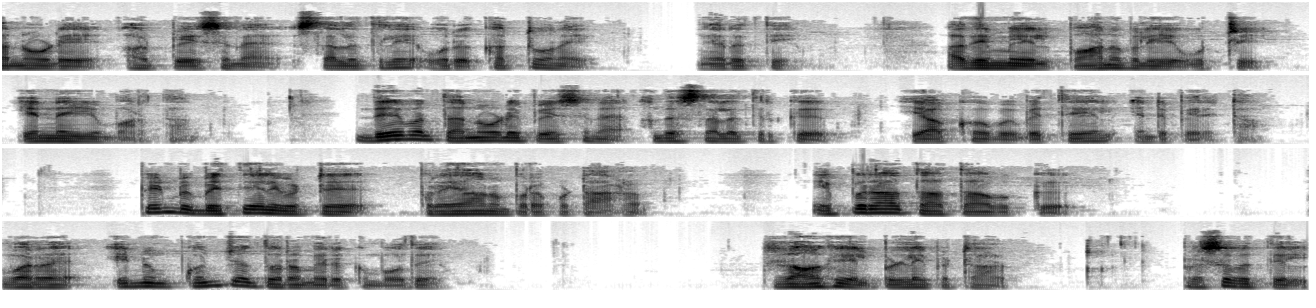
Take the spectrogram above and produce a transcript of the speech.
தன்னோடே அவர் பேசின ஸ்தலத்திலே ஒரு கற்றோனை நிறுத்தி அதன் மேல் பானபலியை ஊற்றி என்னையும் பார்த்தான். தேவன் தன்னோட பேசின அந்த ஸ்தலத்திற்கு யாக்கோபு பெத்தேல் என்று பெயரிட்டான். பின்பு பெத்தேலை விட்டு பிரயாணம் புறப்பட்டார்கள். எப்ரா தாத்தாவுக்கு வர இன்னும் கொஞ்சம் தூரம் இருக்கும்போது ராகேல் பிள்ளை பெற்றாள். பிரசவத்தில்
